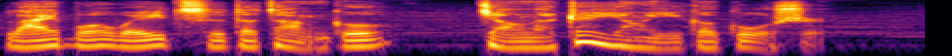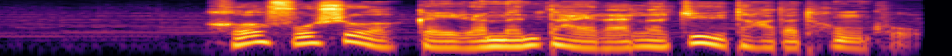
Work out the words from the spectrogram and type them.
莱博维茨的赞歌》讲了这样一个故事：核辐射给人们带来了巨大的痛苦。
